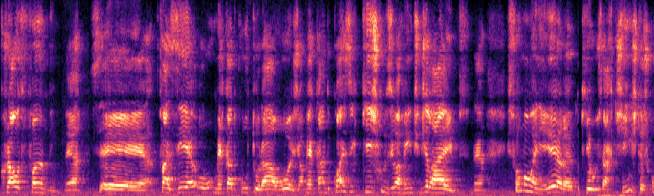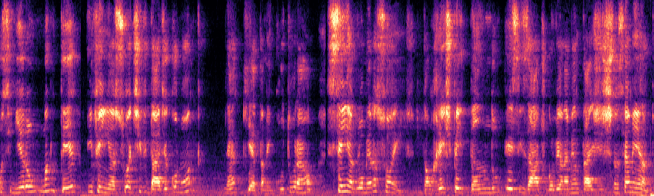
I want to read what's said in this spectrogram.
Crowdfunding, né? É, fazer o mercado cultural hoje é um mercado quase que exclusivamente de lives, né? Isso foi uma maneira que os artistas conseguiram manter, enfim, a sua atividade econômica né, que é também cultural, sem aglomerações. Então, respeitando esses atos governamentais de distanciamento.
